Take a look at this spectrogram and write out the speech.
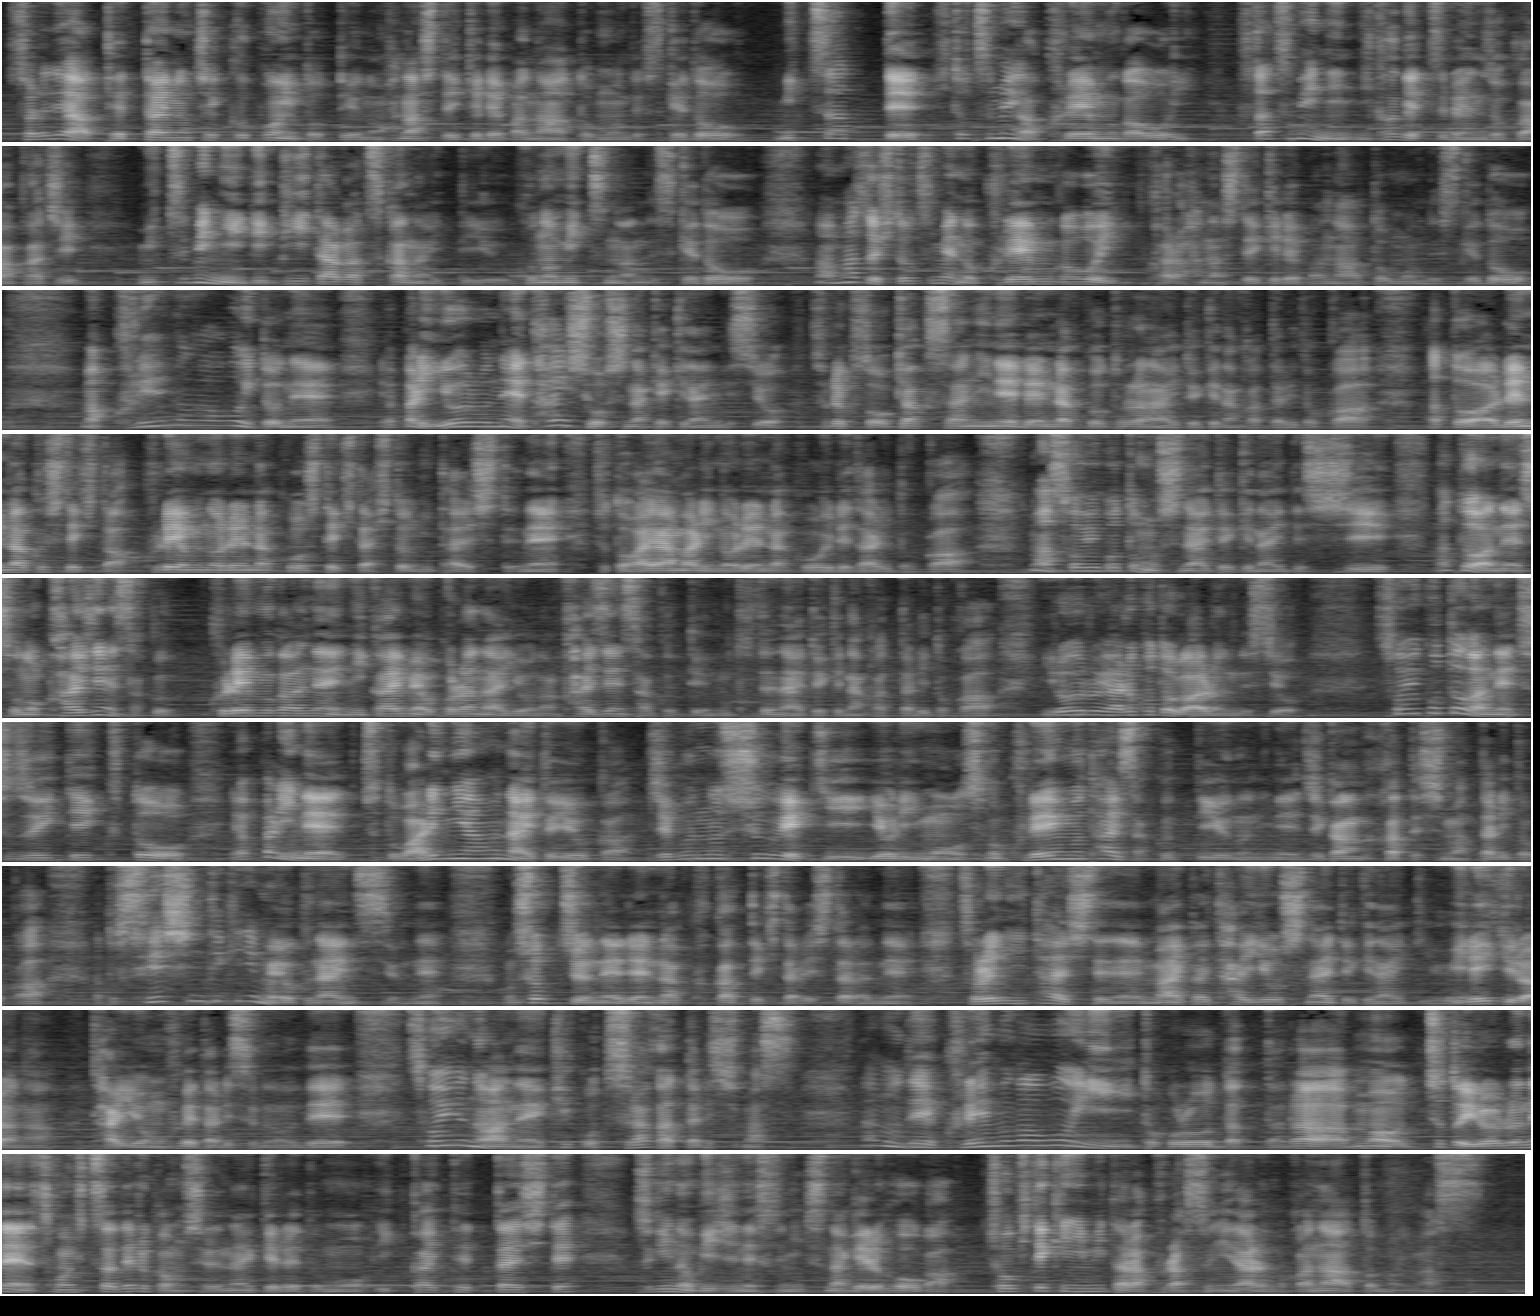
それでは撤退のチェックポイントっていうのを話していければなと思うんですけど3つあって1つ目がクレームが多い。2つ目に2ヶ月連続赤字3つ目にリピーターがつかないっていうこの3つなんですけど、まあ、まず1つ目のクレームが多いから話していければなと思うんですけど、まあ、クレームが多いとねやっぱりいろいろね対処をしなきゃいけないんですよ。それこそお客さんにね連絡を取らないといけなかったりとかあとは連絡してきたクレームの連絡をしてきた人に対してねちょっと誤りの連絡を入れたりとかまあそういうこともしないといけないですしあとはねその改善策クレームがね2回目起こらないような改善策っていうのを立てないといけなかったりとかいろいろやることがあるんですよ。そういうことがね続いていくとやっぱりねちょっと割に合わないというか自分の収益よりもそのクレーム対策っていうのにね時間かかってしまったりとかあと精神的にも良くないんですよね。もうしょっちゅうね連絡かかってきたりしたらねそれに対してね毎回対応しないといけないっていうイレギュラーな対応も増えたりするのでそういうのはね結構辛かったりします。なのでクレームが多いところだったたらまあちょっといろいろね損失は出るかもしれないけれども一回撤退して次のビジネスにつなげる方が長期的に見たらプラスになるのかなと思います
